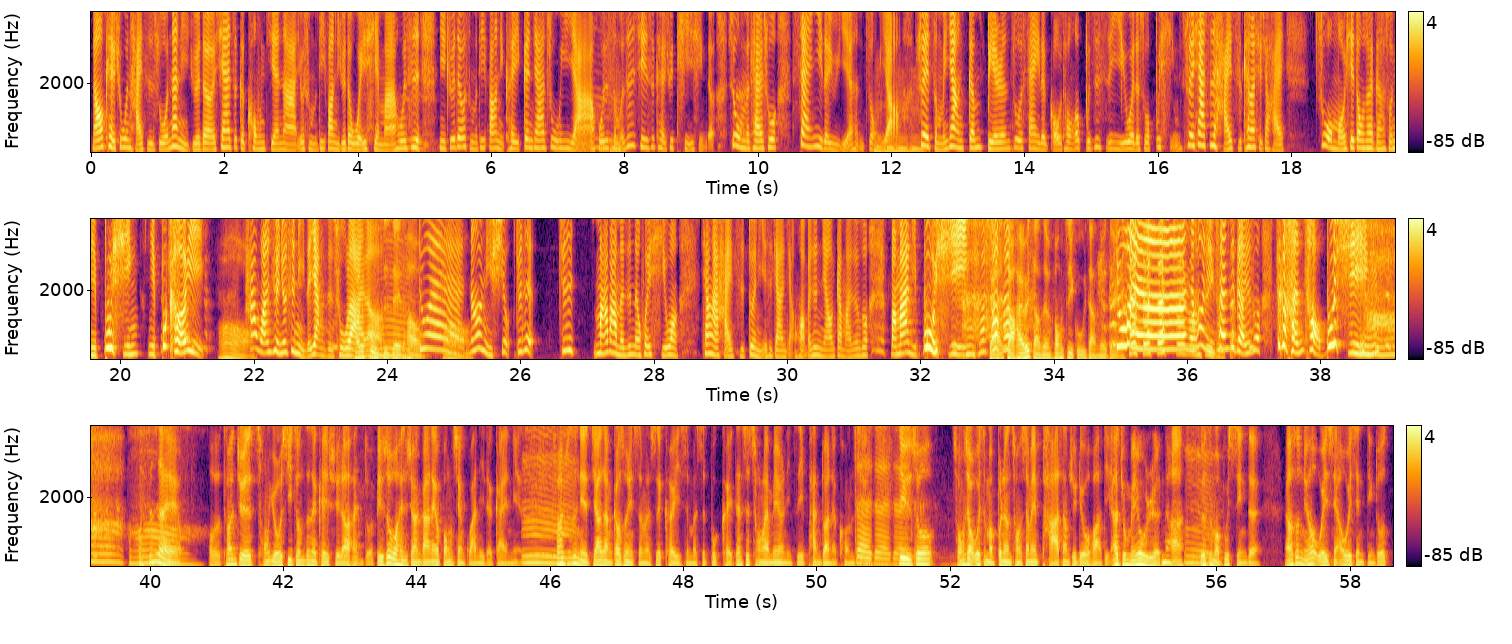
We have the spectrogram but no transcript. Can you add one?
然后可以去问孩子说：“那你觉得现在这个空间啊，有什么地方你觉得危险吗？或者是你觉得有什么地方你可以更加注意啊，或者什么？嗯这是其实是可以去提醒的。所以我们才说善意的语言很重要。所以怎么样跟别人做善意的沟通，而不是只是一味的说不行。所以下次孩子看到小小孩做某一些动作，会跟他说：“你不行，你不可以。哦，他完全就是你的样子出来了复。制这套，对，哦然后你修就是就是。妈妈们真的会希望将来孩子对你也是这样讲话嘛？就是你要干嘛，就是说妈妈你不行，小小孩会长成风纪鼓掌，对不对？对啊，对然后你穿这个就说这个很丑，不行。哦，真的哎，我突然觉得从游戏中真的可以学到很多。比如说，我很喜欢刚刚那个风险管理的概念，嗯突然就是你的家长告诉你什么是可以，什么是不可以，但是从来没有你自己判断的空间。对对对，例如说，从小为什么不能从下面爬上去溜滑梯啊？就没有人啊，嗯有什么不行的？然后说你会危险啊，危险顶多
